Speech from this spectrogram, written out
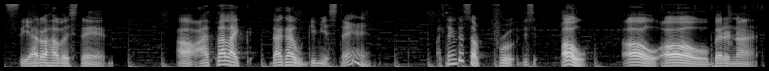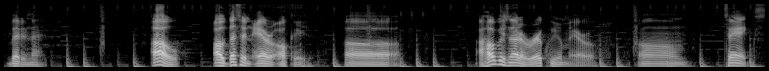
See, I don't have a stand. Oh, I felt like that guy would give me a stand. I think that's a fruit. This. Is, oh, oh, oh. Better not. Better not. Oh, oh, that's an arrow. Okay. Uh, I hope it's not a requiem arrow. Um, thanks.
